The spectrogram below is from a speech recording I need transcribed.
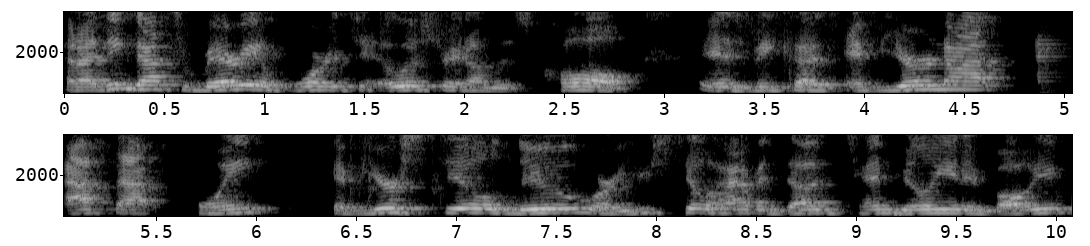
And I think that's very important to illustrate on this call, is because if you're not at that point, if you're still new or you still haven't done 10 million in volume,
